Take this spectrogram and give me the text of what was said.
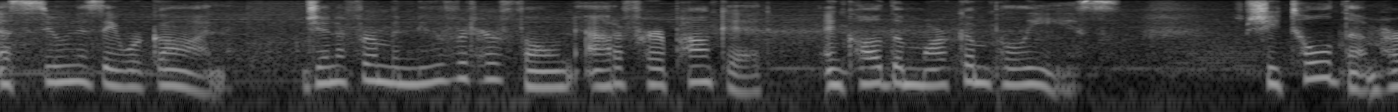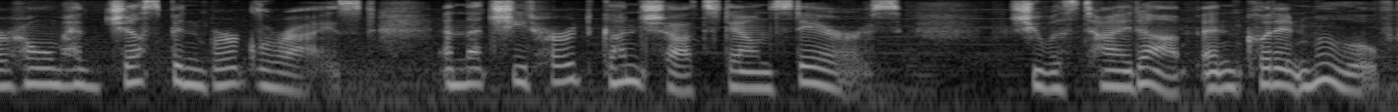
As soon as they were gone, Jennifer maneuvered her phone out of her pocket and called the Markham police. She told them her home had just been burglarized and that she'd heard gunshots downstairs. She was tied up and couldn't move.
